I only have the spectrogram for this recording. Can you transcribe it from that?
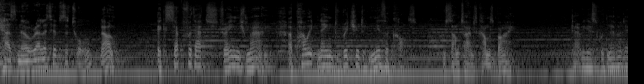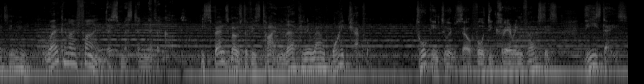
He has no relatives at all? No. Except for that strange man, a poet named Richard Nethercott, who sometimes comes by. Darius would never let him in. Where can I find this Mr. Nethercott? He spends most of his time lurking around Whitechapel, talking to himself or declaring verses. These days,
